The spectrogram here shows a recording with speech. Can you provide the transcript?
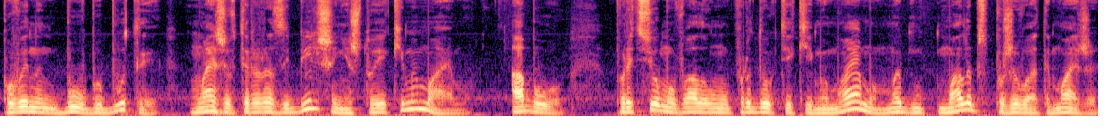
повинен був би бути майже в три рази більше, ніж той, який ми маємо. Або при цьому валовому продукті, який ми маємо, ми б мали б споживати майже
